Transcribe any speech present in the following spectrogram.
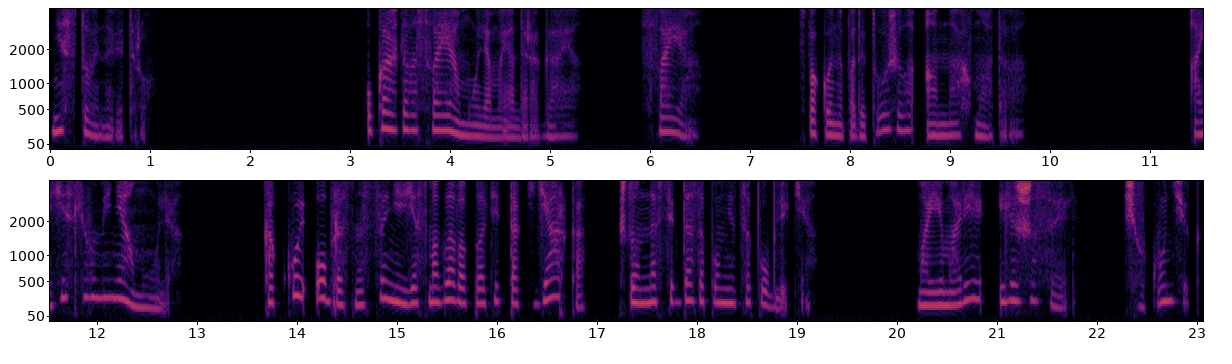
«Не стой на ветру». У каждого своя муля, моя дорогая. Своя. Спокойно подытожила Анна Ахматова. А если у меня муля? Какой образ на сцене я смогла воплотить так ярко, что он навсегда запомнится публике? Мои Мария или Жизель? Щелкунчик?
